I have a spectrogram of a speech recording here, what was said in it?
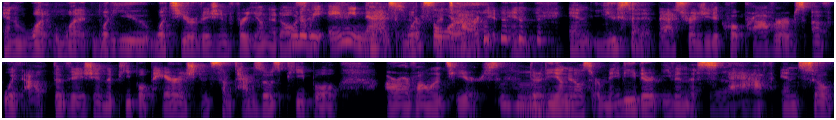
and what what what do you what's your vision for young adults what are we aiming at yes, what's the target and and you said it best reggie to quote proverbs of without the vision the people perish and sometimes those people are our volunteers mm-hmm. they're the young adults or maybe they're even the staff yeah. and so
